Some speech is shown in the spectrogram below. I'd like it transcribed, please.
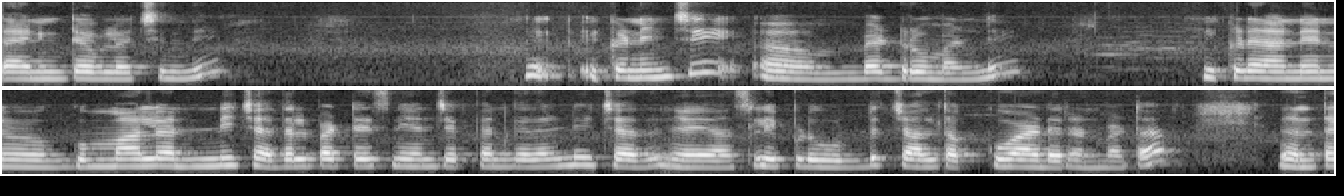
డైనింగ్ టేబుల్ వచ్చింది. ఇక్కడ నుంచి బెడ్రూమ్ అండి. ఇక్కడ నేను గుమ్మాలు అన్నీ చెదలు పట్టేసినాయి అని చెప్పాను కదండి. చద అసలు ఇప్పుడు వుడ్ చాలా తక్కువ వాడారు అనమాట ఇదంతా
